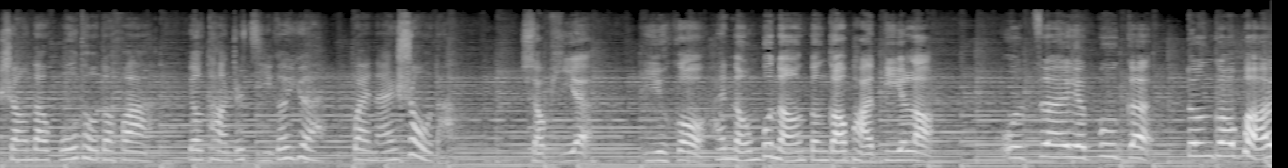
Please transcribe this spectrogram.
伤到骨头的话，要躺着几个月，怪难受的。小皮。以后还能不能登高爬低了？我再也不敢登高爬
